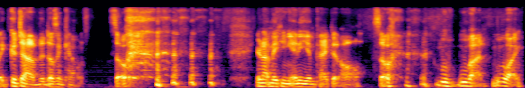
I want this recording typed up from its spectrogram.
like, good job, that doesn't count. So you're not making any impact at all. So move, move on, move along.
